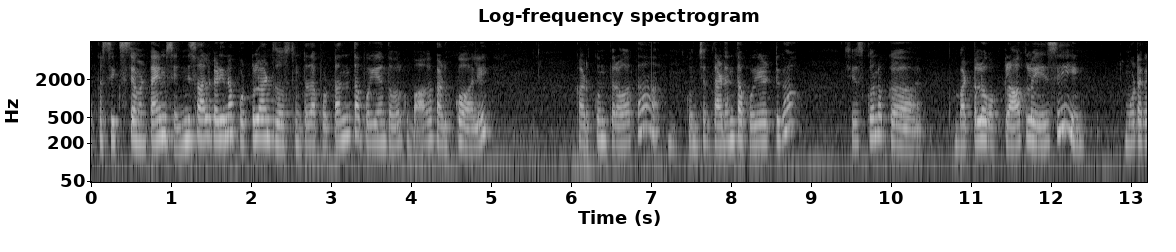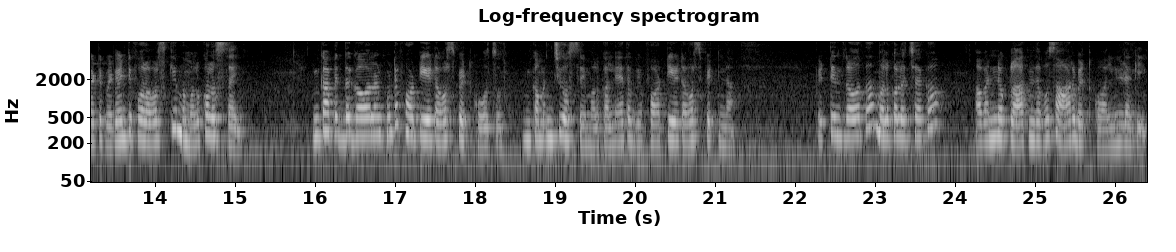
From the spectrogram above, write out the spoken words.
ఒక సిక్స్ సెవెన్ టైమ్స్ ఎన్నిసార్లు కడిగినా పొట్టు లాంటిది వస్తుంటుంది. ఆ పొట్టు అంతా పోయేంత వరకు బాగా కడుక్కోవాలి. కడుక్కున్న తర్వాత కొంచెం తడంతా పోయేట్టుగా చేసుకొని ఒక బట్టలో ఒక క్లాత్లో వేసి మూట కట్టి ట్వంటీ ఫోర్ అవర్స్కి మొలకలు వస్తాయి. ఇంకా పెద్దగా కావాలనుకుంటే ఫార్టీ ఎయిట్ అవర్స్ పెట్టుకోవచ్చు. ఇంకా మంచిగా వస్తాయి మొలకలు. నేత ఫార్టీ ఎయిట్ అవర్స్ పెట్టిన. పెట్టిన తర్వాత మొలకలు వచ్చాక అవన్నీ ఒక క్లాత్ మీద పోసి ఆరబెట్టుకోవాలి నీడకి.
